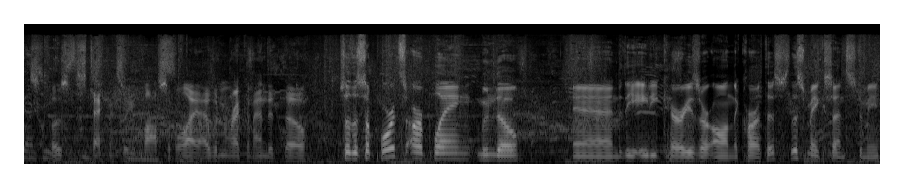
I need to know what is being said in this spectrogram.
I suppose it's technically possible. I, I wouldn't recommend it though. So the supports are playing Mundo, and the AD carries are on the Karthus. This makes sense to me.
